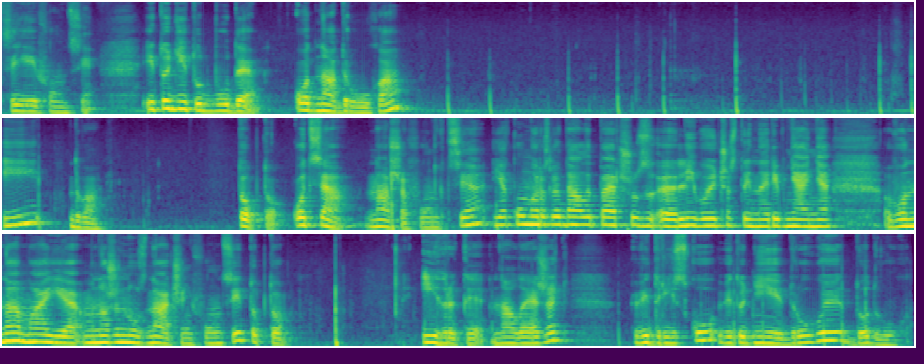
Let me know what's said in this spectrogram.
цієї функції. І тоді тут буде 1 друга. І 2. Тобто, оця наша функція, яку ми розглядали першу з е, лівої частини рівняння, вона має множину значень функцій, тобто y належать відрізку від однієї другої до двох.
